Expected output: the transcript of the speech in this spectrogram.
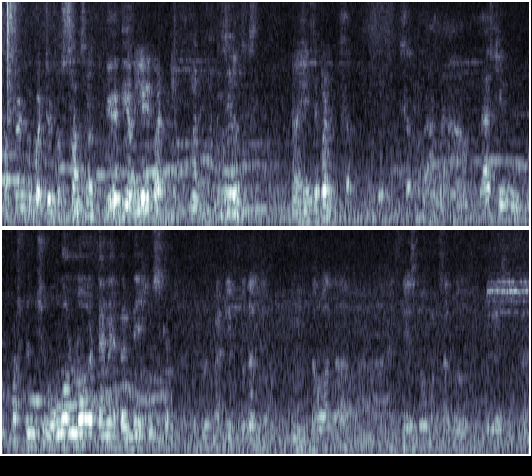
సపరేట్ బడ్జెట్ వస్తుంది సార్. ఏ డిపార్ట్మెంట్ చెప్పండి? లాస్ట్ ఇయర్ ఫస్ట్ నుంచి ఒంగోలులో టెన్ కుదరలేదు. తర్వాత ఎస్డిఎస్లో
